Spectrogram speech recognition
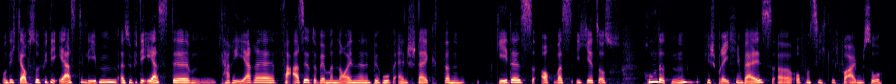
Und ich glaube, so für die erste Leben, also für die erste ähm, Karrierephase oder wenn man neu in einen Beruf einsteigt, dann geht es auch, was ich jetzt aus hunderten Gesprächen weiß, äh, offensichtlich vor allem so.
